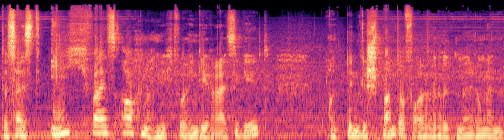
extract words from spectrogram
Das heißt, ich weiß auch noch nicht, wohin die Reise geht und bin gespannt auf eure Rückmeldungen.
